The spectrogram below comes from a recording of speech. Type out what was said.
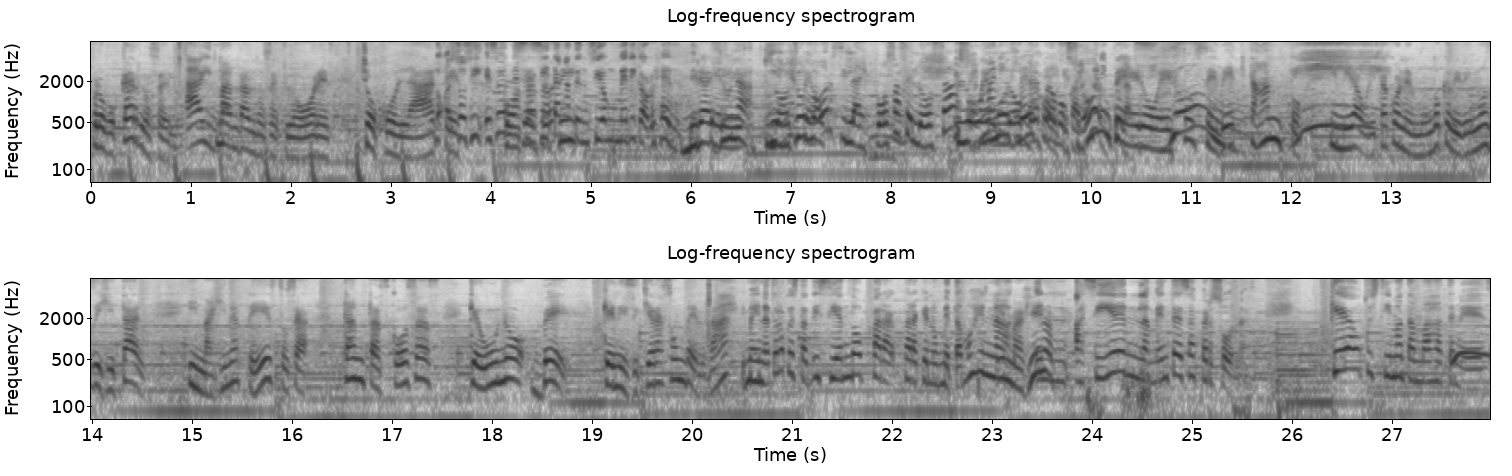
provocar los celos, Ay, no. mandándose flores, chocolates. No, eso sí, eso necesitan así. atención médica urgente. Mira, Pero Gina, ¿quién es peor? Si la esposa celosa lo vemos lejos, provocador. pero eso se ve tanto. Y mira, ahorita con el mundo que vivimos digital, imagínate esto, o sea, tantas cosas que uno ve que ni siquiera son verdad. Imagínate lo que estás diciendo para, para que nos metamos en la, Imagínate. en- así en la mente de esas personas. ¿Qué autoestima tan baja tenés?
